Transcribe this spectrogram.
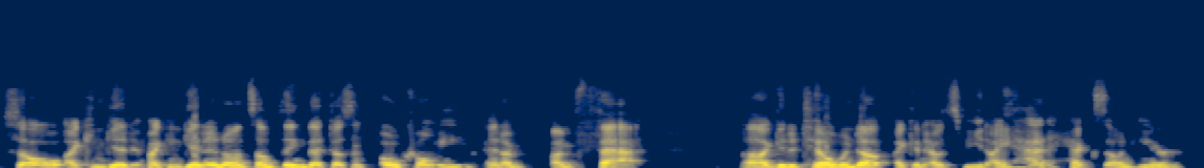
So I can get, if I can get in on something that doesn't OHKO me, and I'm, I'm fat, uh, get a Tailwind up, I can outspeed. I had Hex on here,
